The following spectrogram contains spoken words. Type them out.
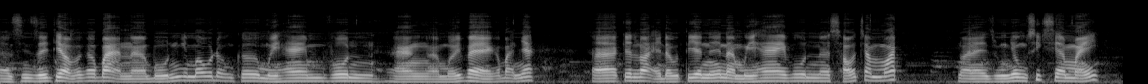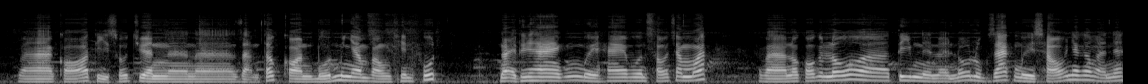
À, xin giới thiệu với các bạn à, bốn cái mẫu động cơ 12V hàng à, mới về các bạn nhé. À, cái loại đầu tiên ấy là 12V 600W. À, loại này dùng nhông xích xe máy và có tỷ số truyền là, là giảm tốc còn 45 vòng trên phút. Loại thứ hai cũng 12V 600W và nó có cái lỗ tim này là lỗ lục giác 16 nhé các bạn nhé.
